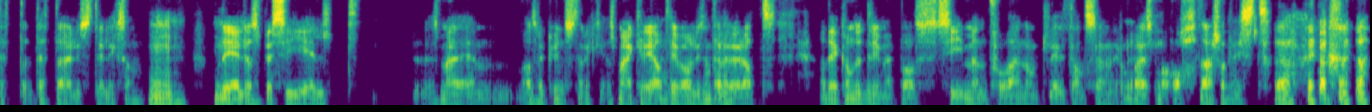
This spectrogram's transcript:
dette, dette har jeg lyst til, liksom. Mm. Det gjelder jo spesielt eh, som er, altså kunstnere som er kreative, og liksom få høre at ja, det kan du drive med på si, men få deg en ordentlig utdannelse. Jeg Åh, det er så trist. Ja, ja.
